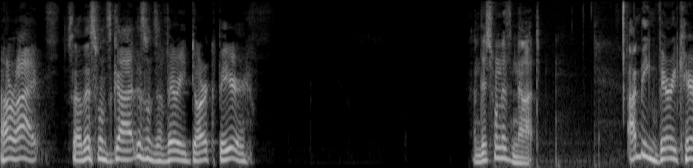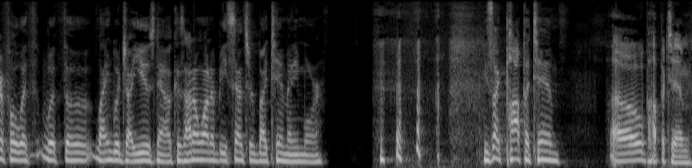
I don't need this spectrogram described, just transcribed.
All right. So this one's got this one's a very dark beer. And this one is not. I'm being very careful with with the language I use now because I don't want to be censored by Tim anymore. He's like Papa Tim. Oh, Papa Tim.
